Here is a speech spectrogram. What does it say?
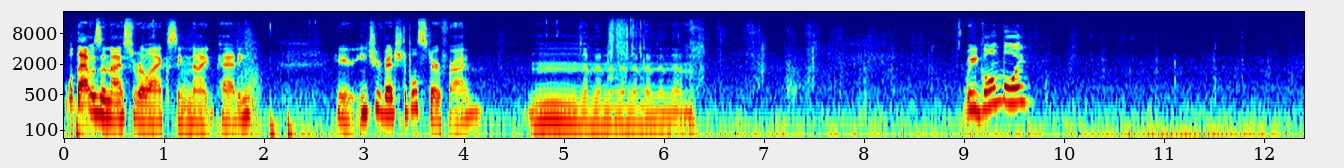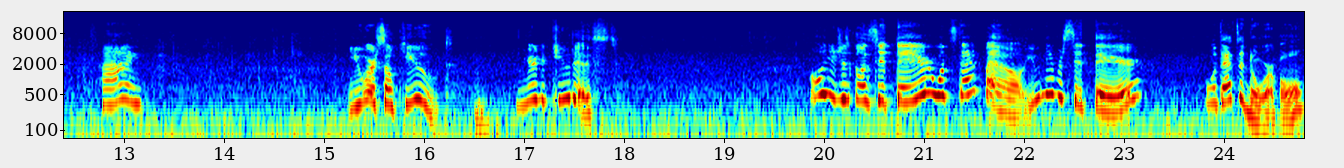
Well, that was a nice relaxing night, Patti. Here, eat your vegetable stir fry. Mmm, num num num num num num. Where you going, boy? Hi. You are so cute. You're the cutest. Oh, you're just gonna sit there? What's that about? You never sit there. Well, that's adorable.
